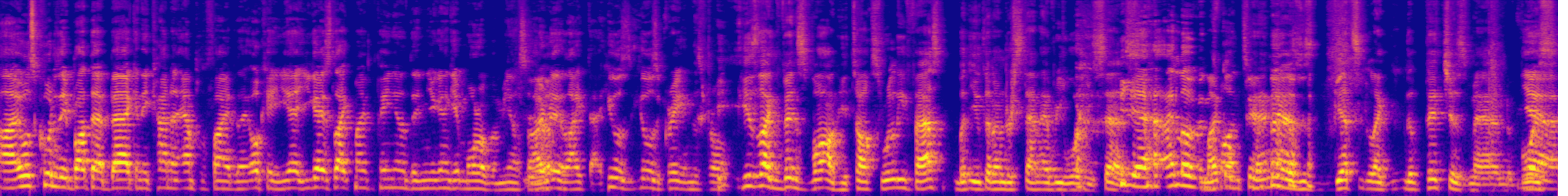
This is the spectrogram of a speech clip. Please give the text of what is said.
uh, it was cool that they brought that back and they kind of amplified, like, okay, yeah, you guys like Michael Peña, then you're gonna get more of him, you know. So I really like that. He was he was great in this role. He, he's like Vince Vaughn. He talks really fast, but you can understand every word he says. yeah, I love it. Michael. Peña just gets like the pitches, man. The voice. yeah,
